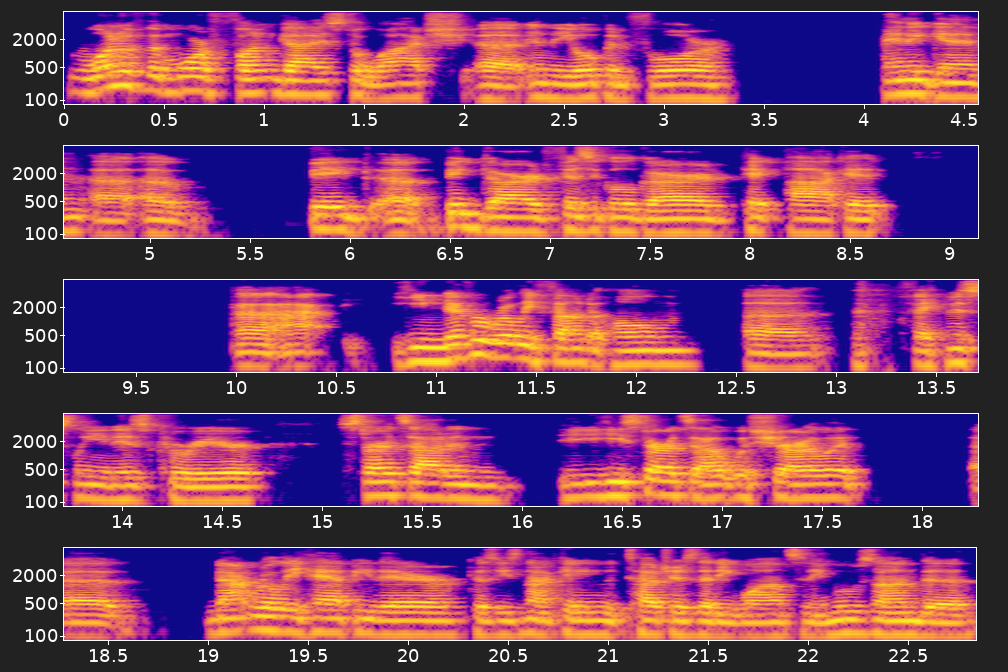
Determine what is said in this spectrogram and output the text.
one of the more fun guys to watch uh, in the open floor, and again, uh, a big uh, big guard, physical guard, pickpocket. Uh, I, he never really found a home. Uh, famously in his career, starts out in he, he starts out with Charlotte. Uh, not really happy there because he's not getting the touches that he wants, and he moves on to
